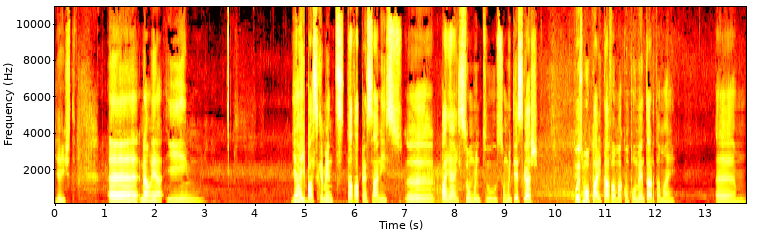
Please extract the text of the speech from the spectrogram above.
E é isto. Uh, não, yeah, e. Yeah, e basicamente estava a pensar nisso. Uh, pá, yeah, sou, muito, sou muito esse gajo. Depois o meu pai estava-me a complementar também. Uh,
